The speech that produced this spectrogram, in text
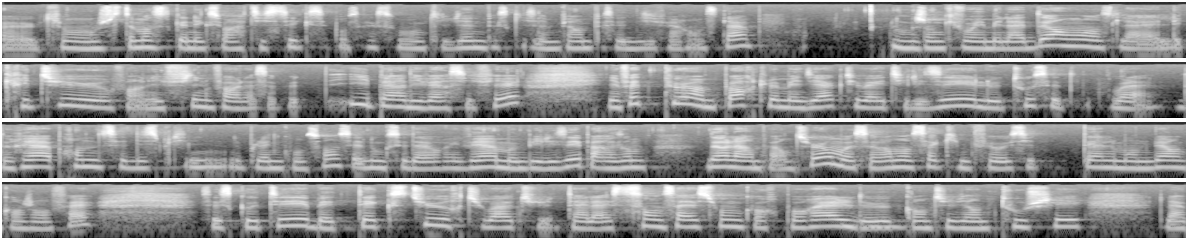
euh, qui ont justement cette connexion artistique. C'est pour ça souvent qu'ils viennent parce qu'ils aiment bien un peu cette différence-là. Donc, gens qui vont aimer la danse, l'écriture, enfin les films, enfin voilà, ça peut être hyper diversifié. Et en fait, peu importe le média que tu vas utiliser, le tout, c'est voilà, de réapprendre cette discipline de pleine conscience. Et donc, c'est d'arriver à mobiliser, par exemple, dans la peinture. Moi, c'est vraiment ça qui me fait aussi tellement de bien quand j'en fais. C'est ce côté ben, texture, tu vois. Tu as la sensation corporelle de mm-hmm. quand tu viens toucher la,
